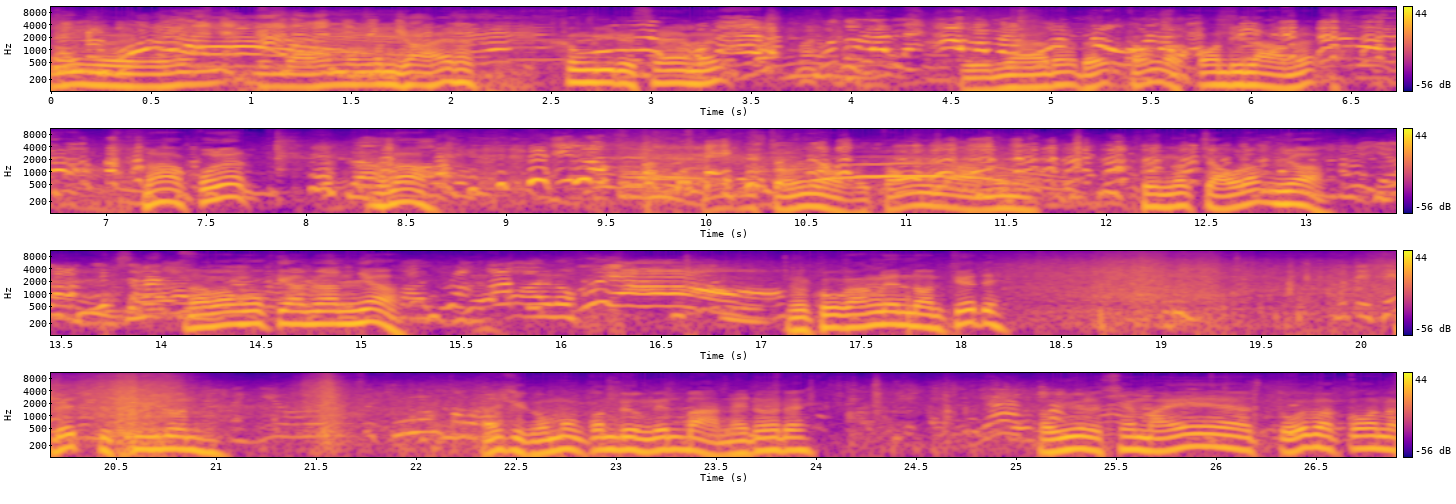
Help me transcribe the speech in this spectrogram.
những người đồng bào mong con gái là không đi được xe mấy ở nhà đó đấy cõng cả con đi làm đấy nào cố lên thế nào Các cháu nhỏ phải cõng đi làm đây này thương các cháu lắm nhờ nào bác mua kem ăn nhá rồi cố gắng lên đoàn kết đi. Biết từ khi luôn. Đấy, chỉ có một con đường lên bản này thôi đây. Hầu như là xe máy à, tối bà con là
